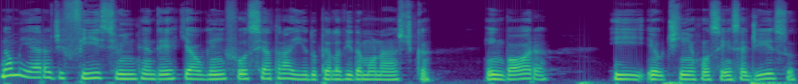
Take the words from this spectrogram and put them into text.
Não me era difícil entender que alguém fosse atraído pela vida monástica, embora, e eu tinha consciência disso,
